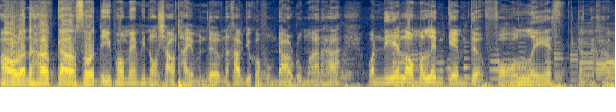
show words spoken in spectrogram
เอาแล้วนะครับกับสวัสดีพ่อแม่พี่น้องชาวไทยเหมือนเดิมนะครับ อยู่กับผมดาวรูมานะฮะวันนี้เรามาเล่นเกม The Forest กันนะครับ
